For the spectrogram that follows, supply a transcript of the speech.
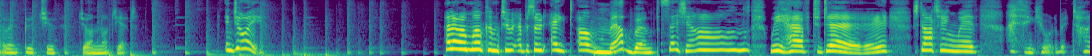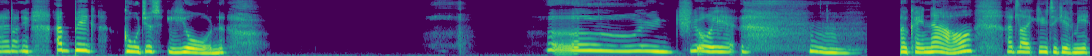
I won't boot you, John, not yet. Enjoy! Hello and welcome to episode 8 of Melbourne Sessions. We have today, starting with, I think you're all a bit tired, aren't you? A big, gorgeous yawn. Oh, enjoy it. Hmm. Okay, now I'd like you to give me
